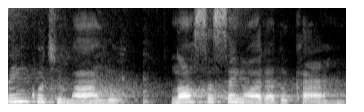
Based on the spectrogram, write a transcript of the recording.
5 de maio, Nossa Senhora do Carmo.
